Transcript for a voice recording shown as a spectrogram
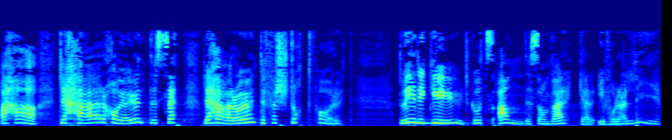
aha, det här har jag ju inte sett, det här har jag inte förstått förut. Då är det Gud, Guds ande, som verkar i våra liv.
